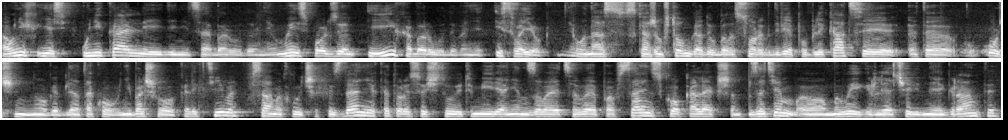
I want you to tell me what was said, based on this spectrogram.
а у них есть уникальные единицы оборудования. Мы используем и их оборудование, и свое. У нас, скажем, в том году было 42 публикации. Это очень много для такого небольшого коллектива. В самых лучших изданиях, которые существуют в мире, они называются Web of Science Co-Collection. Затем э, мы выиграли очередные гранты.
